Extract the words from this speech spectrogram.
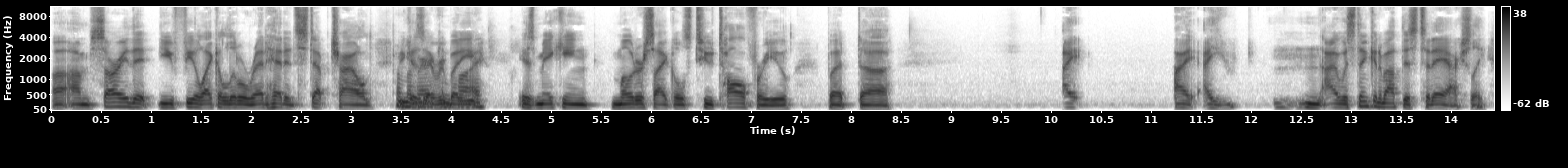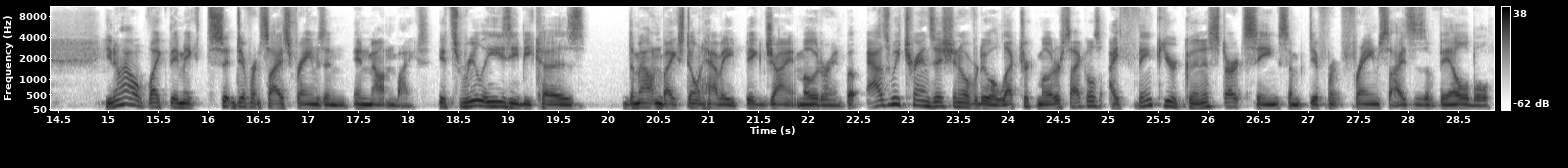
uh, I'm sorry that you feel like a little redheaded stepchild From because American everybody Pie. is making motorcycles too tall for you, but uh, I I I I was thinking about this today actually. You know how like they make different size frames in in mountain bikes. It's real easy because the mountain bikes don't have a big giant motor in. But as we transition over to electric motorcycles, I think you're going to start seeing some different frame sizes available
